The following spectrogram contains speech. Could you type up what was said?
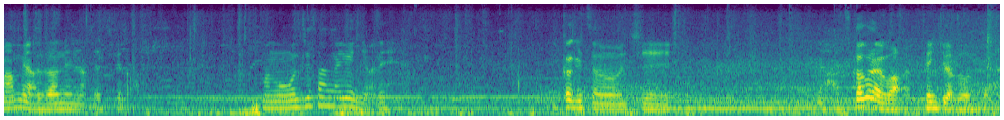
まあ雨は残念なんですけど、まあ、もうおじさんが言うにはね1ヶ月のうち20日ぐらいは天気だぞみたいな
